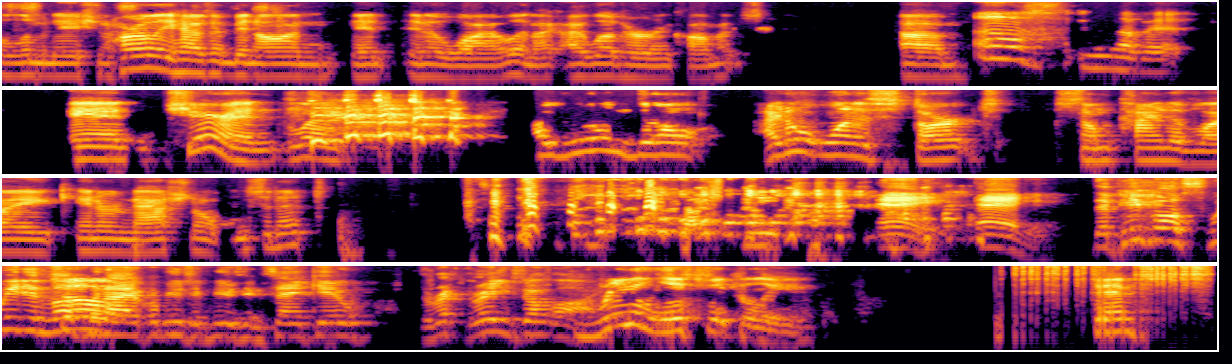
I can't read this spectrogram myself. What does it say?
elimination. Harley hasn't been on in, in a while, and I, I love her in comments. Um, Oh, I love it. And Sharon, like, I really don't. I don't want to start some kind of like international incident. Hey, hey, the people of Sweden love So- maniacal music music. Thank you. The ra- ratings don't lie. realistically, since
